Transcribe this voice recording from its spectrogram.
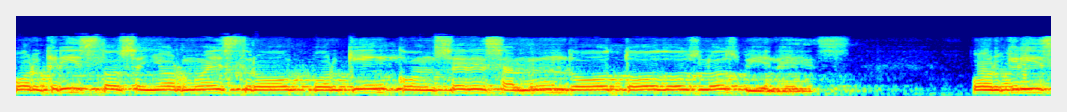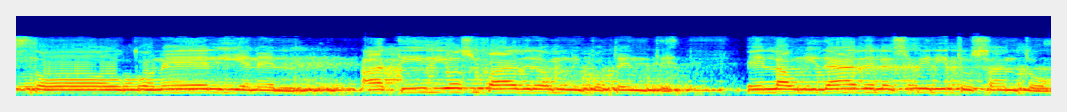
por Cristo Señor nuestro, por quien concedes al mundo todos los bienes. Por Cristo, con Él y en Él, a ti Dios Padre Omnipotente, en la unidad del Espíritu Santo,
